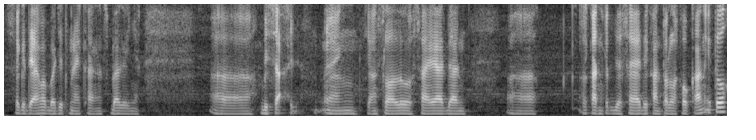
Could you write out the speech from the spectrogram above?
Segede apa budget mereka dan sebagainya. Uh, bisa yang yang selalu saya dan uh, rekan kerja saya di kantor lakukan itu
